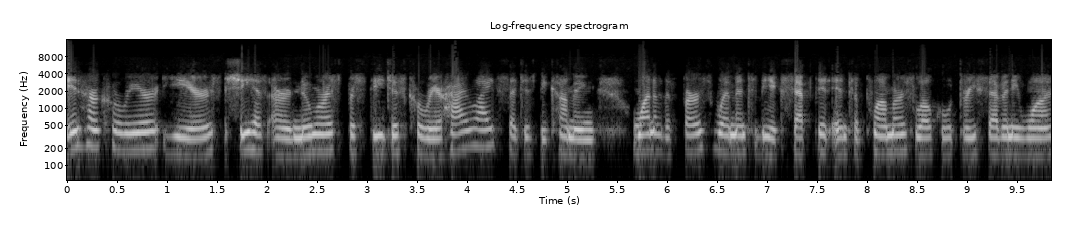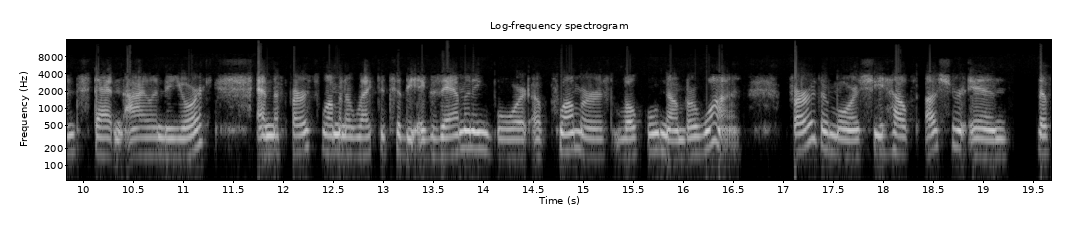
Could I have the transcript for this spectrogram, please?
In her career years, she has earned numerous prestigious career highlights, such as becoming one of the first women to be accepted into Plumbers Local 371, Staten Island, New York, and the first woman elected to the examining board of Plumbers Local Number One. Furthermore, she helped usher in the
